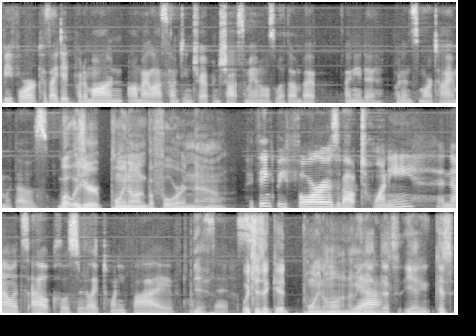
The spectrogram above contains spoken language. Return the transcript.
before because I did put them on on my last hunting trip and shot some animals with them, but. I need to put in some more time with those. what was your point on before and now? I think before is about 20, and now it's out closer to like 25, 26. which is a good point on. I mean, Yeah. that, that's yeah, because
